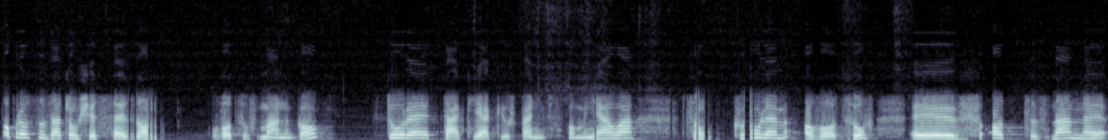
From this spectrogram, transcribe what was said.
po prostu zaczął się sezon owoców mango, które, tak jak już Pani wspomniała, są królem owoców. Yy, Od znane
